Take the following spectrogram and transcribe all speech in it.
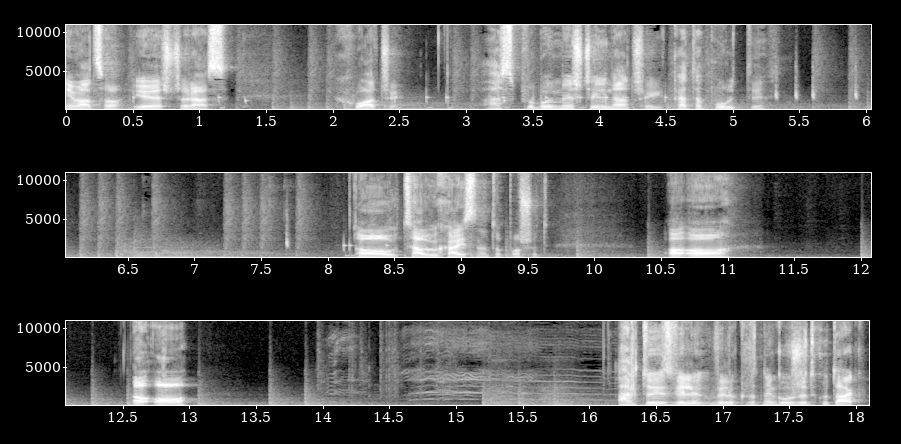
Nie ma co. Jeszcze raz. Chłaczy. A spróbujmy jeszcze inaczej. Katapulty. O, cały hajs na to poszedł. O, o. O, o. Ale to jest wielokrotnego użytku, tak?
